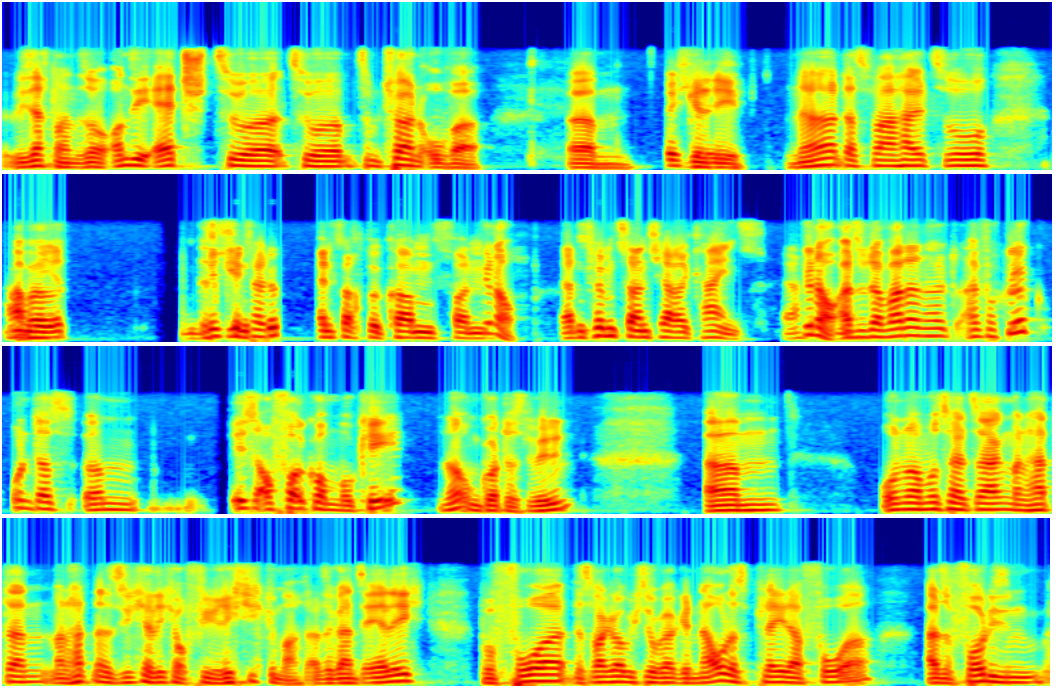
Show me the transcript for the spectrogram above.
wie sagt man, so on the edge zur, zur, zum Turnover ähm, gelebt. Ne? Das war halt so. Haben aber es geht halt einfach bekommen von genau. Wir hatten 25 Jahre keins. Ja? Genau, also da war dann halt einfach Glück und das ähm, ist auch vollkommen okay, ne, um Gottes Willen. Ähm, und man muss halt sagen, man hat dann, man hat sicherlich auch viel richtig gemacht. Also ganz ehrlich, bevor, das war glaube ich sogar genau das Play davor, also vor diesem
